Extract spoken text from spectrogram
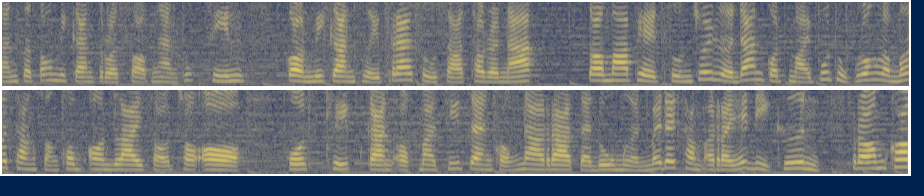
นั้นจะต้องมีการตรวจสอบงานทุกชิ้น ก่อนมีการเผยแพร่สู่สาธารณะ ต่อมาเพจศูนย์ช่วยเหลือด้านกฎหมายผู้ถูกล่วงละเมิดทางสังคมออนไลน์สชอโพสต์คลิปการออกมาชี้แจงของนาราแต่ดูเหมือนไม่ได้ทำอะไรให้ดีขึ้น พร้อมข้อ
